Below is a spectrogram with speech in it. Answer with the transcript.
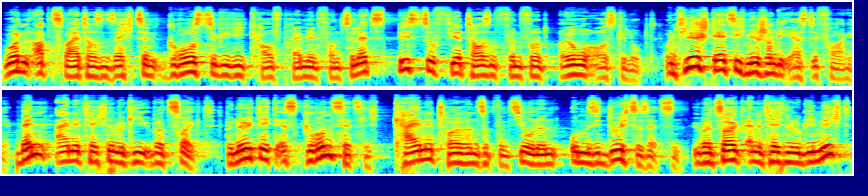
wurden ab 2016 großzügige Kaufprämien von zuletzt bis zu 4.500 Euro ausgelobt. Und hier stellt sich mir schon die erste Frage. Wenn eine Technologie überzeugt, benötigt es grundsätzlich keine teuren Subventionen, um sie durchzusetzen. Überzeugt eine Technologie nicht,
